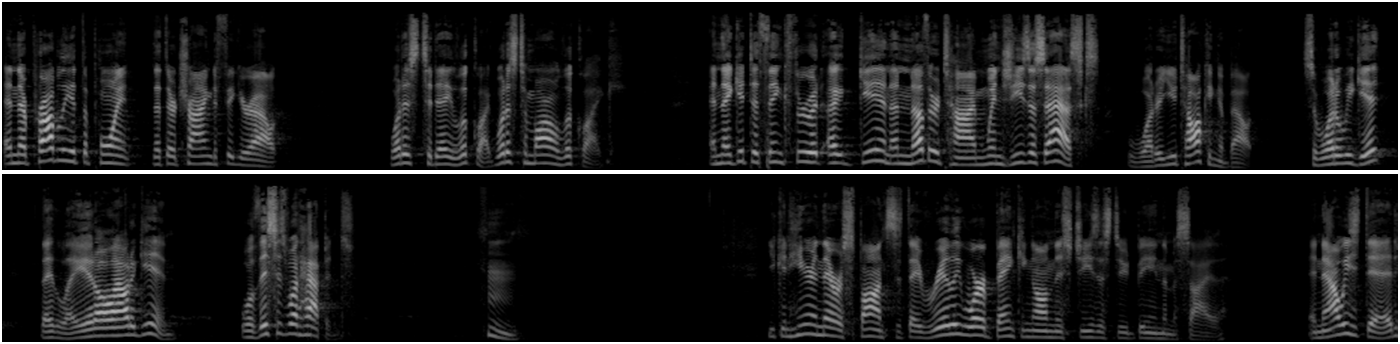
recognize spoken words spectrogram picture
And they're probably at the point that they're trying to figure out what does today look like? What does tomorrow look like? And they get to think through it again another time when Jesus asks, What are you talking about? So, what do we get? They lay it all out again. Well, this is what happened. Hmm. You can hear in their response that they really were banking on this Jesus dude being the Messiah. And now he's dead.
